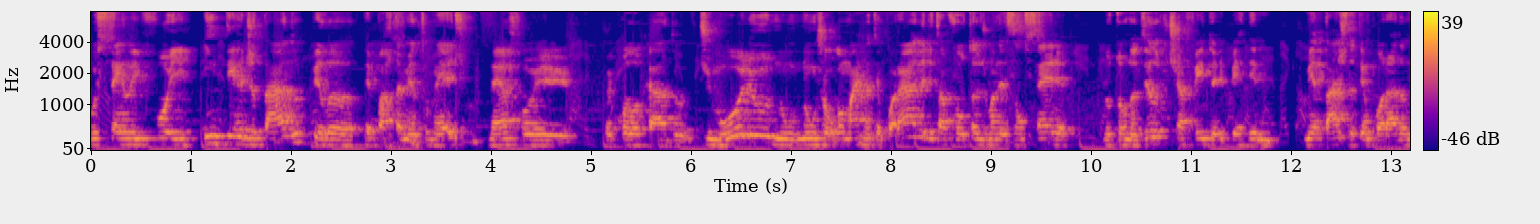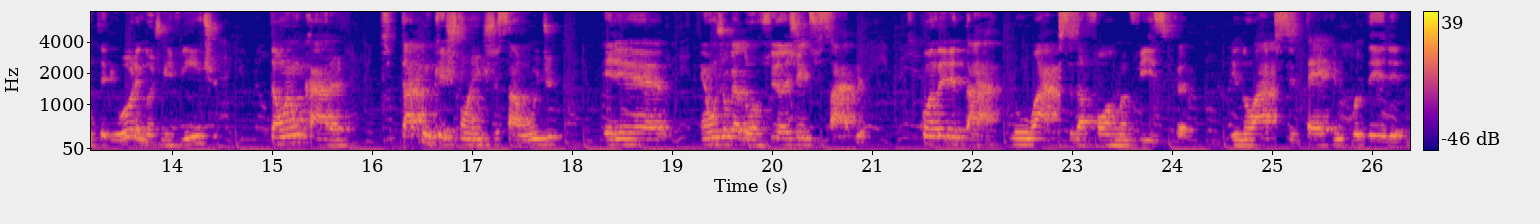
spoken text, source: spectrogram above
o Stanley foi interditado pelo departamento médico, né, foi foi colocado de molho, não, não jogou mais na temporada, ele estava voltando de uma lesão séria no tornozelo que tinha feito ele perder metade da temporada anterior, em 2020. Então é um cara que está com questões de saúde, ele é, é um jogador que a gente sabe que quando ele está no ápice da forma física e no ápice técnico dele,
